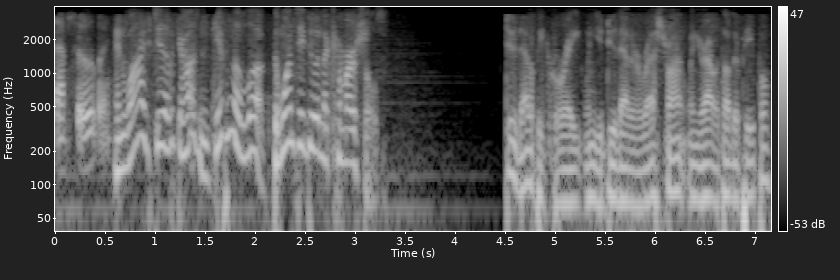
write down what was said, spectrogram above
Absolutely. And wives, do that with your husband. Give them the look. The ones they do in the commercials. Dude, that'll be great when you do that at a restaurant when you're out with other people.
